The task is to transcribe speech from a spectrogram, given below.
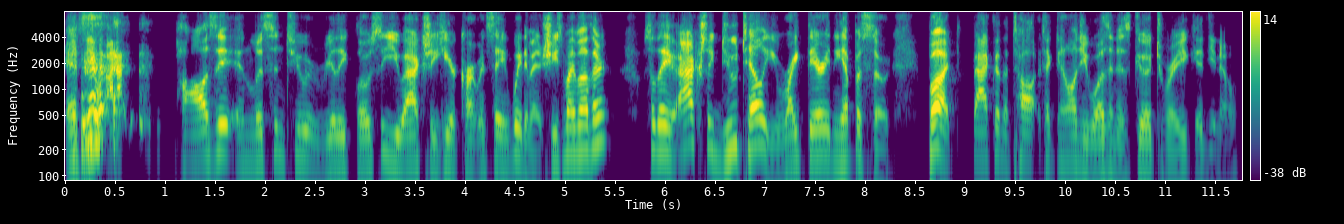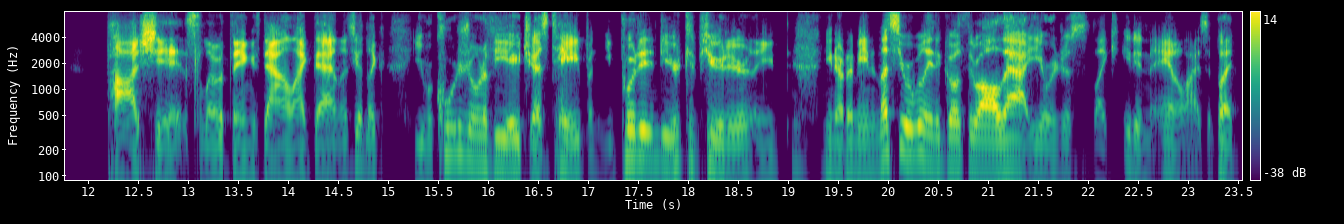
And if you actually pause it and listen to it really closely, you actually hear Cartman saying, "Wait a minute, she's my mother." So they actually do tell you right there in the episode. But back then, the technology wasn't as good to where you could, you know, pause shit, slow things down like that. Unless you had like you recorded it on a VHS tape and you put it into your computer, and you, you know what I mean. Unless you were willing to go through all that, you were just like you didn't analyze it. But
